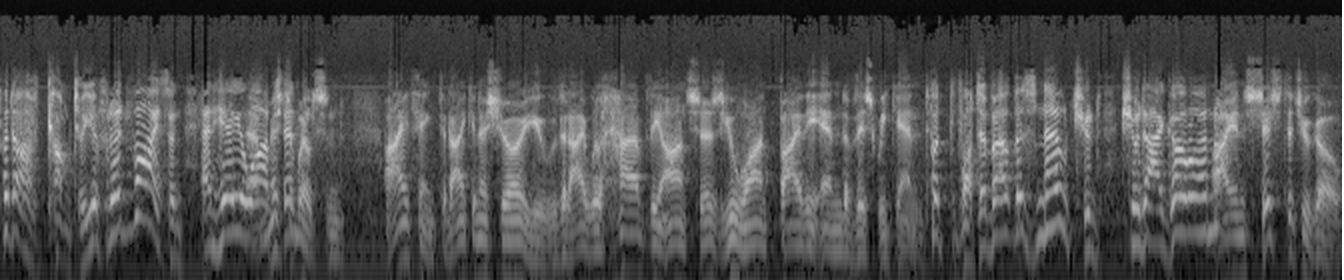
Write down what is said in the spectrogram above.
but I've come to you for advice, and, and here you Uh, are. Mr. Wilson, I think that I can assure you that I will have the answers you want by the end of this weekend. But what about this note? Should should I go or not? I insist that you go.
